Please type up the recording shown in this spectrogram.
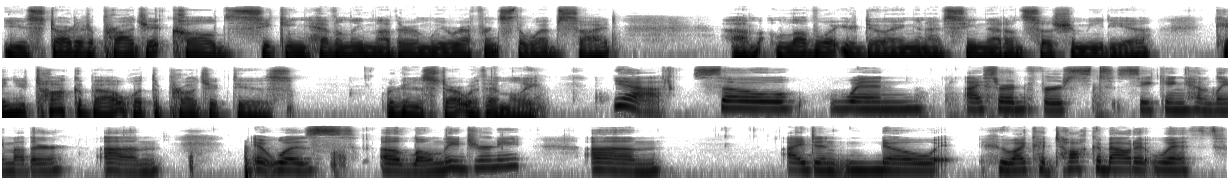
you started a project called Seeking Heavenly Mother, and we reference the website. Um, love what you're doing, and I've seen that on social media. Can you talk about what the project is? We're going to start with Emily. Yeah. So when I started first seeking Heavenly Mother, um, it was a lonely journey. Um, I didn't know who I could talk about it with.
